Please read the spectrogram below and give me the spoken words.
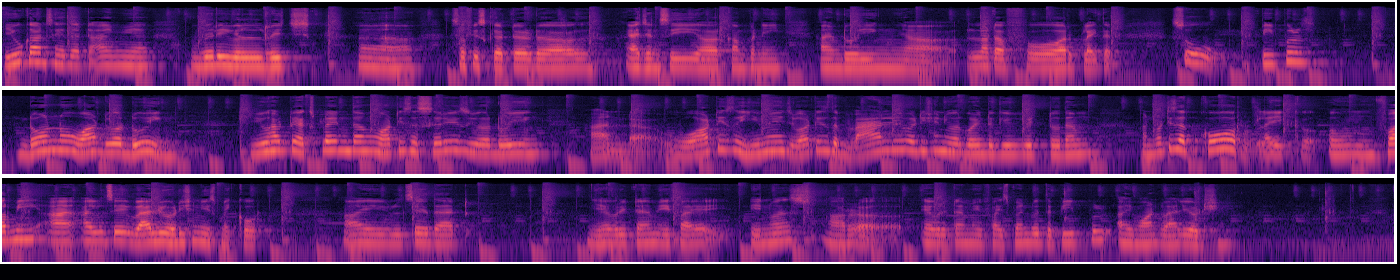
You can't say that i'm a very well rich uh, sophisticated uh, agency or company. I'm doing a uh, lot of work like that. So people don't know what you are doing you have to explain them what is the service you are doing and uh, what is the image what is the value addition you are going to give it to them and what is the core like um, for me I, I will say value addition is my core. I will say that every time if i invest or uh, every time if i spend with the people i want value addition.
